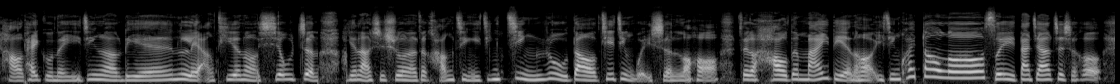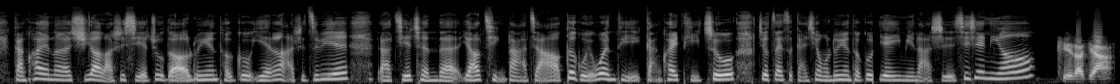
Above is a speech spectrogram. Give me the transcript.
好，台股呢已经啊连两天哦修正。严老师说呢，这个行情已经进入到接近尾声了哈，这个好的买点哦已经快到喽，所以大家这时候赶快呢需要老师协助的轮源投顾严老师这边啊竭诚的邀请大家哦，个股有问题赶快提出。就再次感谢我们轮源投顾严一鸣老师，谢谢你哦，谢谢大家。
